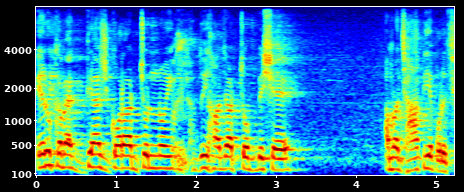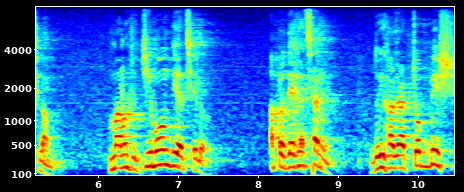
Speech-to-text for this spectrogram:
এরকম এক দেশ গড়ার জন্যই দুই হাজার চব্বিশে আমরা ঝাঁপিয়ে পড়েছিলাম। মানুষ জীবন দিয়েছিল। আপনারা দেখেছেন, দুই হাজার চব্বিশ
